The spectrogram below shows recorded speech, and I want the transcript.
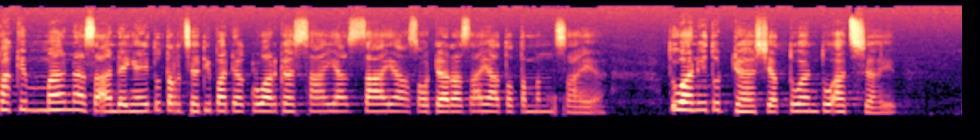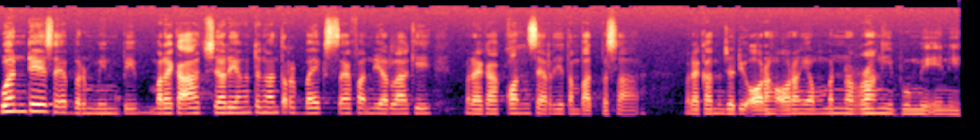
Bagaimana seandainya itu terjadi pada keluarga saya, saya, saudara saya, atau teman saya. Tuhan itu dahsyat, Tuhan itu ajaib. One day saya bermimpi, mereka ajar yang dengan terbaik seven year lagi, mereka konser di tempat besar. Mereka menjadi orang-orang yang menerangi bumi ini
